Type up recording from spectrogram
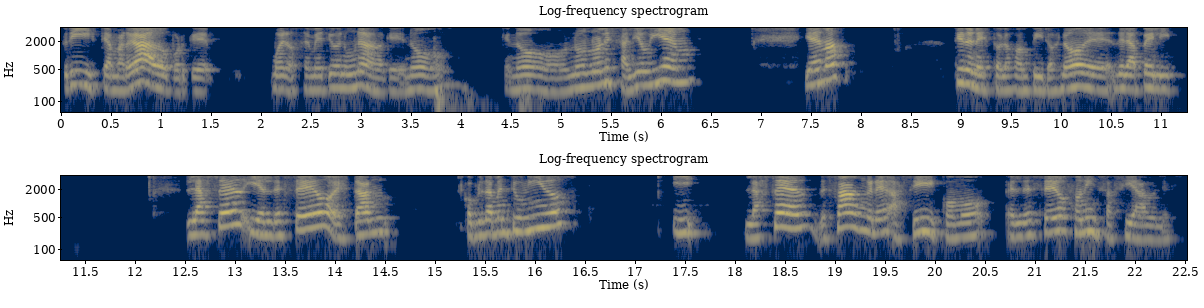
triste, amargado, porque, bueno, se metió en una que no, que no, no, le salió bien. Y además, tienen esto los vampiros, ¿no? De, de la peli. La sed y el deseo están completamente unidos y la sed de sangre, así como el deseo, son insaciables.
